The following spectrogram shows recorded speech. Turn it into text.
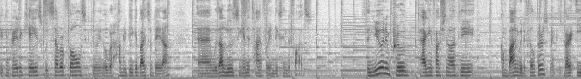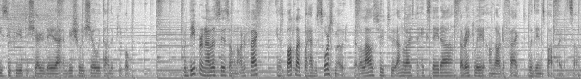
you can create a case with several phones, including over 100 gigabytes of data, and without losing any time for indexing the files. The new and improved tagging functionality combined with the filters makes it very easy for you to share your data and visually show it to other people. For deeper analysis of an artifact, in Spotlight, we have the source mode that allows you to analyze the hex data directly on the artifact within Spotlight itself.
